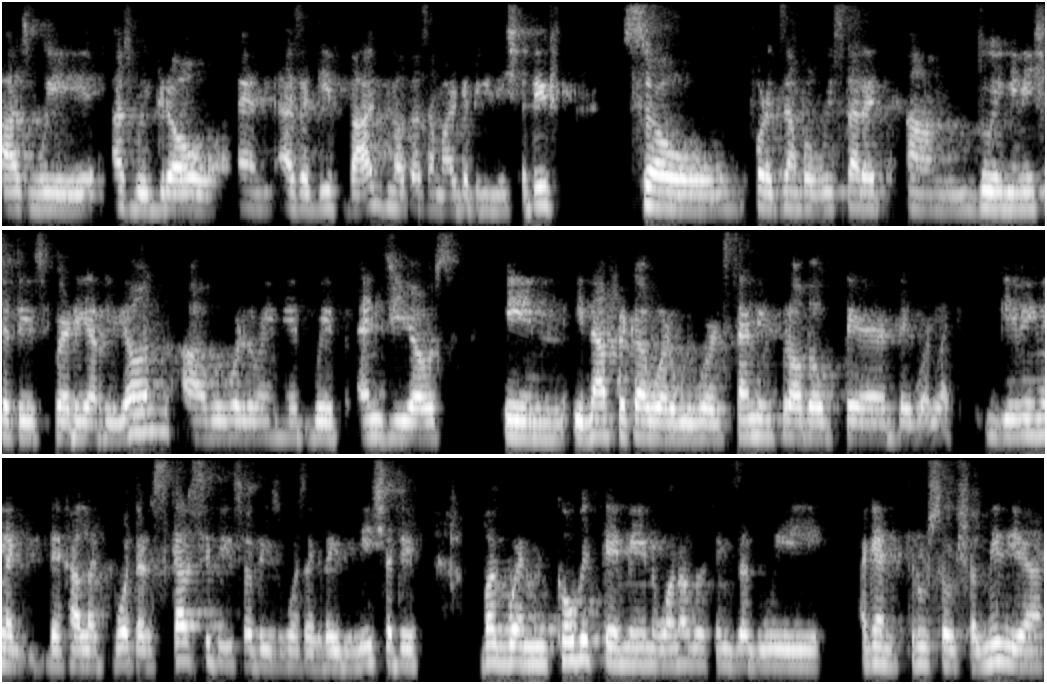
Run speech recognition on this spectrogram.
as we as we grow and as a give back not as a marketing initiative so for example we started um, doing initiatives very early on uh, we were doing it with ngos in in africa where we were sending product there they were like giving like they had like water scarcity so this was a great initiative but when covid came in one of the things that we again through social media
